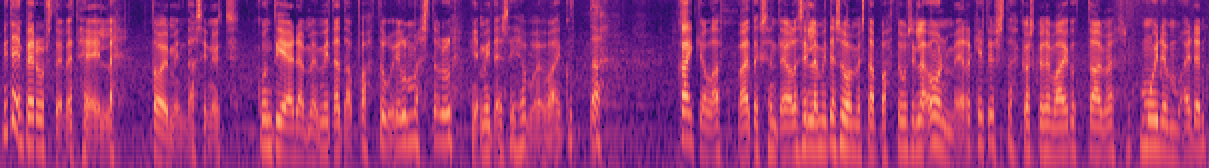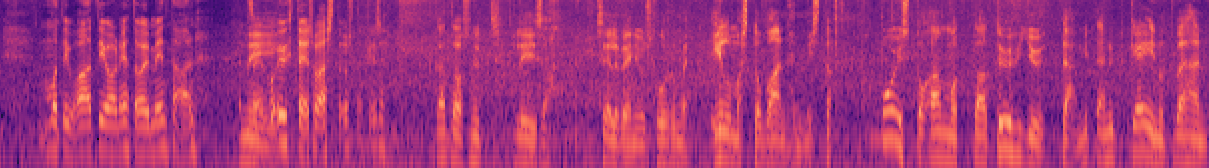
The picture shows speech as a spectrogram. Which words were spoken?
Miten perustelet heille toimintasi nyt, kun tiedämme, mitä tapahtuu ilmastolle ja miten siihen voi vaikuttaa? Kaikella päätöksenteolla, sillä mitä Suomessa tapahtuu, sillä on merkitystä, koska se vaikuttaa myös muiden maiden motivaatioon ja toimintaan. Niin. Se on yhteisvastuusta kyse. Katos nyt, Liisa, Selvenius Hurme, ilmastovanhemmista. Puisto ammottaa tyhjyyttää, mitä nyt keinut vähän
